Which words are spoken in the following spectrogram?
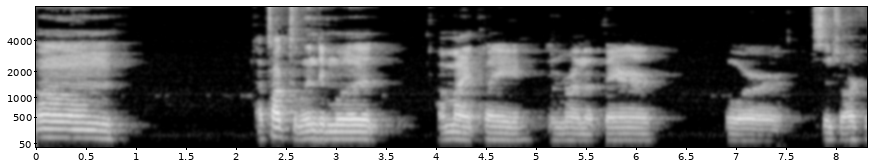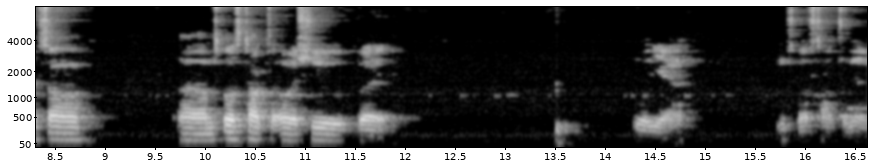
Um, I talked to Lindenwood. I might play and run up there or Central Arkansas. Uh, I'm supposed to talk to OSU, but well, yeah, I'm supposed to talk to them.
